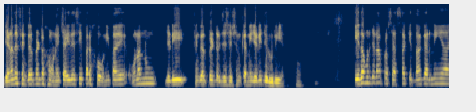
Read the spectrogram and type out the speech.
ਜਿਨ੍ਹਾਂ ਦੇ ਫਿੰਗਰਪ੍ਰਿੰਟ ਹੋਣੇ ਚਾਹੀਦੇ ਸੀ ਪਰ ਹੋ ਨਹੀਂ ਪਾਏ ਉਹਨਾਂ ਨੂੰ ਜਿਹੜੀ ਫਿੰਗਰਪ੍ਰਿੰਟ ਰਜਿਸਟ੍ਰੇਸ਼ਨ ਕਰਨੀ ਜਿਹੜੀ ਜ਼ਰੂਰੀ ਹੈ। ਇਹਦਾ ਹੁਣ ਜਿਹੜਾ ਪ੍ਰੋਸੈਸ ਆ ਕਿੱਦਾਂ ਕਰਨੀ ਆ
